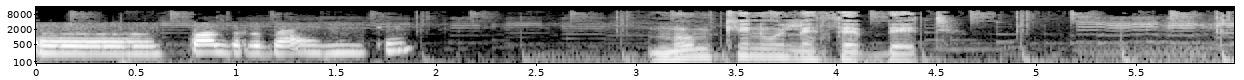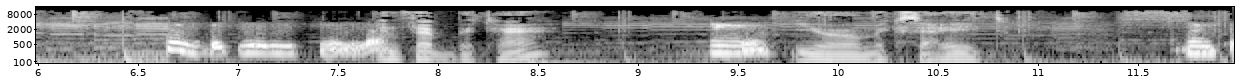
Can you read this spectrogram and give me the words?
آه، طال الرباعي ممكن. ممكن ولا نثبت؟ ثبت بسم الله. نثبت ها؟ أيوه يومك سعيد. أنت.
